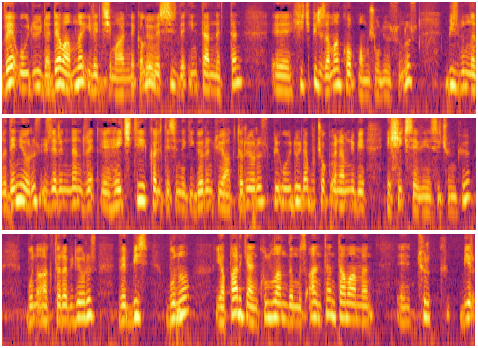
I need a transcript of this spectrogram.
ve uyduyla devamlı iletişim halinde kalıyor ve siz de internetten e, hiçbir zaman kopmamış oluyorsunuz. Biz bunları deniyoruz. Üzerinden e, HD kalitesindeki görüntüyü aktarıyoruz. Bir uyduyla bu çok önemli bir eşik seviyesi çünkü. Bunu aktarabiliyoruz ve biz bunu yaparken kullandığımız anten tamamen e, Türk bir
